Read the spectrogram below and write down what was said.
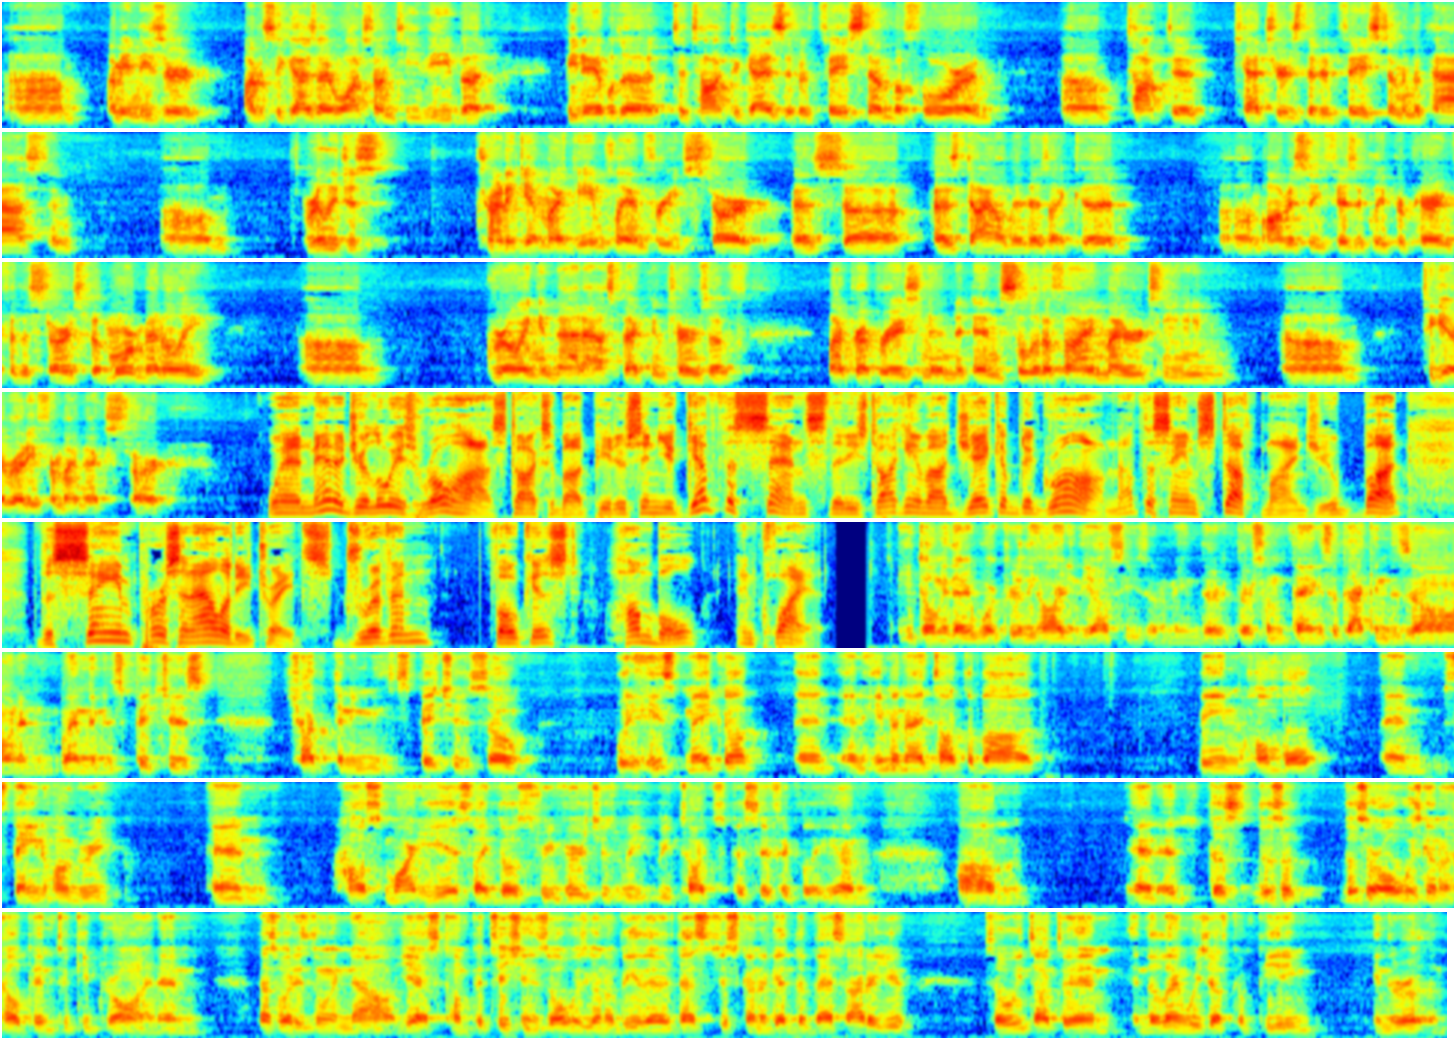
Um, I mean, these are obviously guys I watched on TV, but being able to to talk to guys that have faced them before and um, talk to catchers that had faced them in the past, and um, really just trying to get my game plan for each start as uh, as dialed in as I could. Um, obviously, physically preparing for the starts, but more mentally um, growing in that aspect in terms of my preparation and, and solidifying my routine um, to get ready for my next start. When manager Luis Rojas talks about Peterson, you get the sense that he's talking about Jacob DeGrom. Not the same stuff, mind you, but the same personality traits driven, focused, humble, and quiet. He told me that he worked really hard in the offseason. I mean, there, there's some things attacking the zone and blending his pitches, sharpening his pitches. So, with his makeup, and, and him and I talked about being humble and staying hungry and how smart he is, like those three virtues we, we talked specifically. And, um, and it, those, those, are, those are always going to help him to keep growing. And that's what he's doing now. Yes, competition is always going to be there. That's just going to get the best out of you. So we talked to him in the language of competing in the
